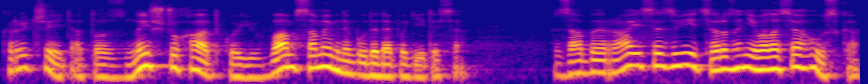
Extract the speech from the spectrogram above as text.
Кричить, а то знищу хаткою, вам самим не буде де подітися. Забирайся звідси, розгнівалася гуска.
